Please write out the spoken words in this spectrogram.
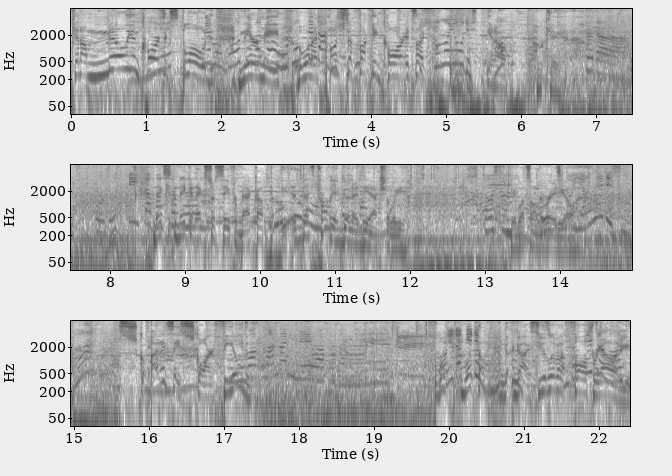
can a million cars explode near me, but when I push the fucking car, it's like, you know, okay. Make, make an extra safer backup? Uh, that's probably a good idea, actually. Okay, what's on the radio? Sc I didn't say Scarfield. What? what the? Guys, you live in a false reality.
